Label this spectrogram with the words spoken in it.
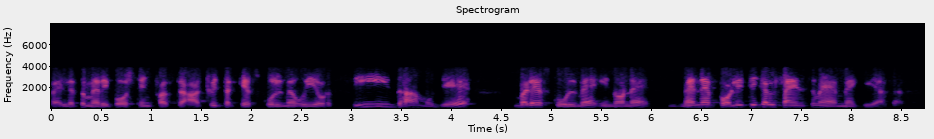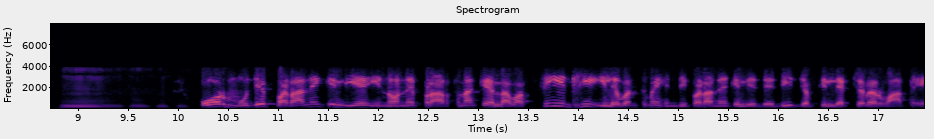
पहले तो मेरी पोस्टिंग फ़र्स्ट आठवीं तक के स्कूल में हुई और सीधा मुझे बड़े स्कूल में इन्होंने मैंने पॉलिटिकल साइंस में एमए किया सर हम्म हम्म, हम्म, और मुझे पढ़ाने के लिए इन्होंने प्रार्थना के अलावा सीधी इलेवेंथ में हिंदी पढ़ाने के लिए दे दी जबकि लेक्चरर वहाँ थे।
